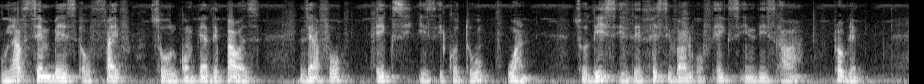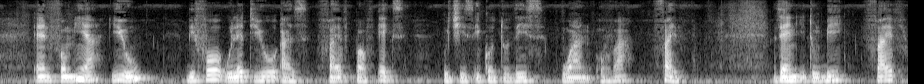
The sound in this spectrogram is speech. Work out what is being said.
we have same base of 5 so we'll compare the powers. Therefore x is equal to 1 so this is the first value of x in this our problem. And from here u before we let u as 5 power of x which is equal to this 1 over 5 then it will be 5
